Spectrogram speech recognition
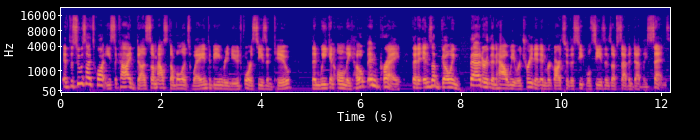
if the Suicide Squad Isekai does somehow stumble its way into being renewed for a Season 2, then we can only hope and pray that it ends up going better than how we were treated in regards to the sequel seasons of Seven Deadly Sins.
